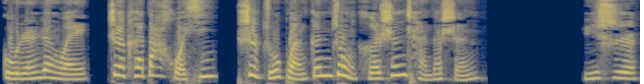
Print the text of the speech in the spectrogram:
古人认为这颗大火星是主管耕种和生产的神，于是。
